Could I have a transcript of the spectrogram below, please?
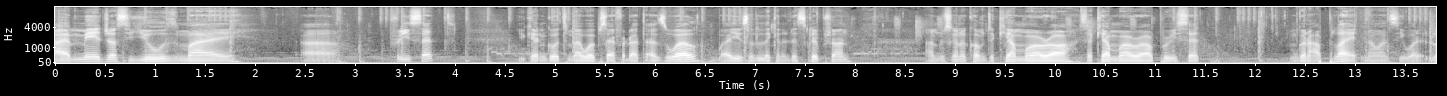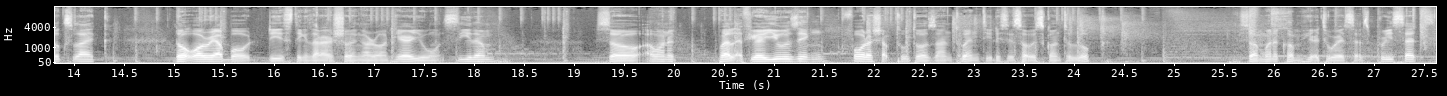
I may just use my uh, preset. You can go to my website for that as well by using the link in the description. I'm just gonna come to Camera Raw. It's a Camera Raw preset. I'm gonna apply it now and see what it looks like. Don't worry about these things that are showing around here. You won't see them. So I wanna, well, if you're using Photoshop 2020, this is how it's going to look. So I'm gonna come here to where it says presets.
